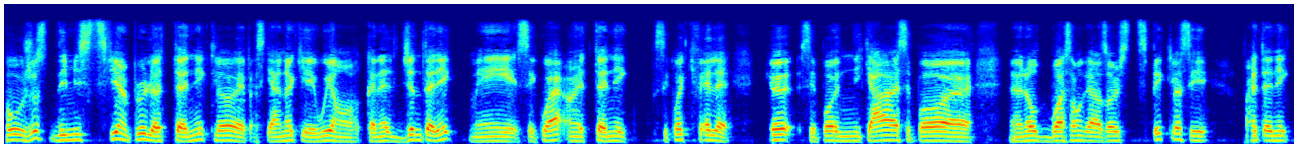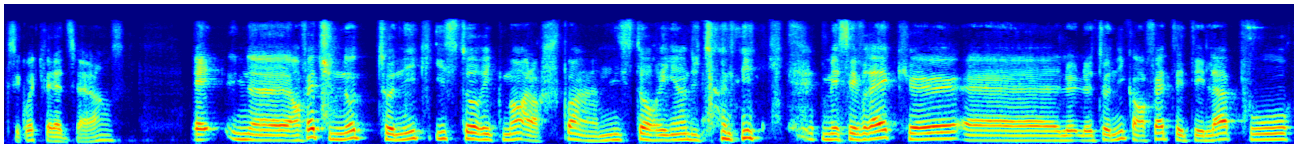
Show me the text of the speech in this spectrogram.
Faut juste démystifier un peu le tonic, là, parce qu'il y en a qui, oui, on connaît le gin tonic, mais c'est quoi un tonic? c'est quoi qui fait le, que c'est pas une liqueur, c'est pas euh, une autre boisson gazeuse typique, c'est un tonique. C'est quoi qui fait la différence? Et une, euh, en fait, une autre tonique, historiquement, alors je suis pas un historien du tonique, mais c'est vrai que euh, le, le, tonique, en fait, était là pour...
